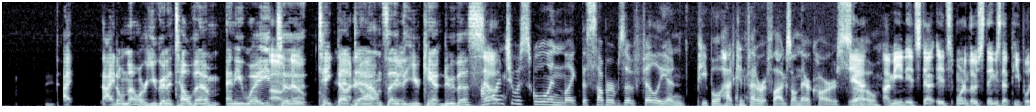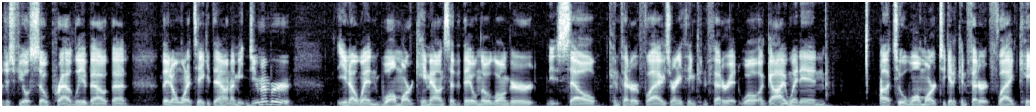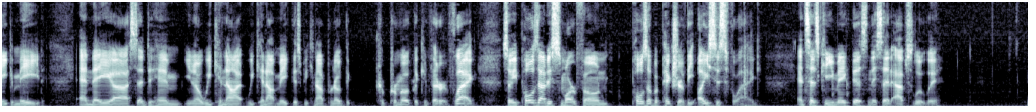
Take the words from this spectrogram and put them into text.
I I don't know. Are you going to tell them anyway Oh, to no. take that at all. down? Say It- that you can't do this? No. I went to a school in like the suburbs of Philly, and people had Confederate flags on their cars. So. Yeah, I mean, it's de- it's one of those things that people just feel so proudly about that they don't want to take it down. I mean, do you remember, you know, when Walmart came out and said that they will no longer sell Confederate flags or anything Confederate? Well, a guy went in uh, to a Walmart to get a Confederate flag cake made, and they uh, said to him, you know, we cannot we cannot make this. We cannot promote the promote the Confederate flag. So he pulls out his smartphone, pulls up a picture of the ISIS flag, and says, "Can you make this?" And they said, "Absolutely."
